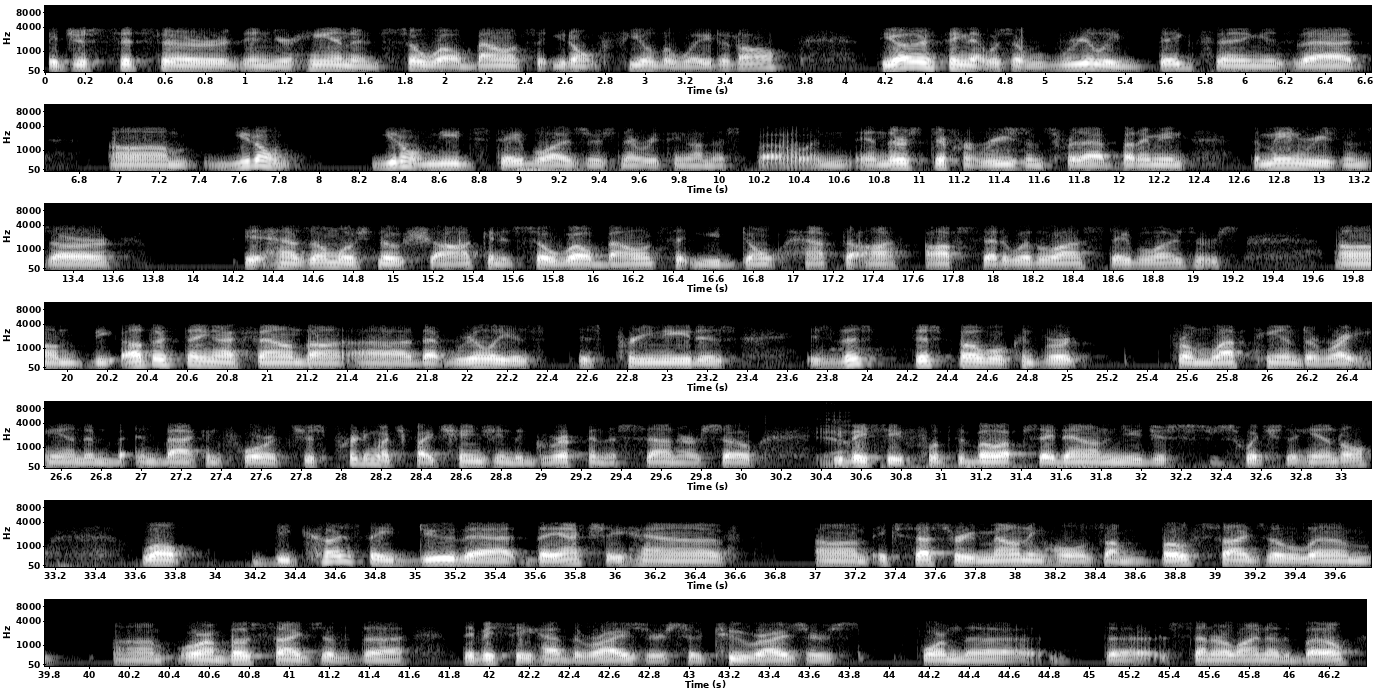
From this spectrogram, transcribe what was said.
it just sits there in your hand and it's so well balanced that you don't feel the weight at all. The other thing that was a really big thing is that um, you don't you don't need stabilizers and everything on this bow, and and there's different reasons for that. But I mean, the main reasons are it has almost no shock and it's so well balanced that you don't have to off- offset it with a lot of stabilizers. Um, the other thing I found on, uh, that really is, is pretty neat is is this this bow will convert from left hand to right hand and, and back and forth just pretty much by changing the grip in the center. So yeah. you basically flip the bow upside down and you just switch the handle. Well, because they do that, they actually have um, accessory mounting holes on both sides of the limb um, or on both sides of the. They basically have the risers, so two risers form the the center line of the bow.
